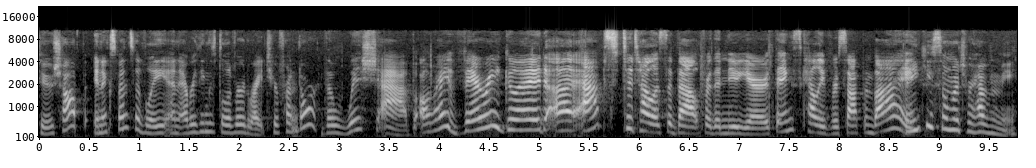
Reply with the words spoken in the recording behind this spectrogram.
to shop inexpensively and everything's delivered right to your front door. The Wish app. All right, very good uh, apps to tell us about for the new year. Thanks, Kelly, for stopping by. Thank you so much for having me.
